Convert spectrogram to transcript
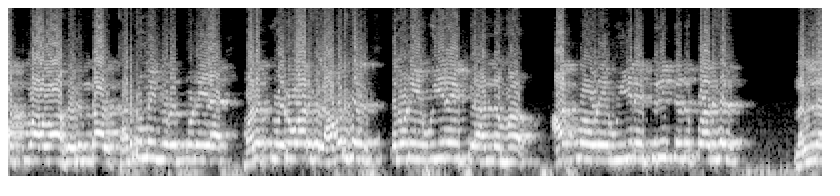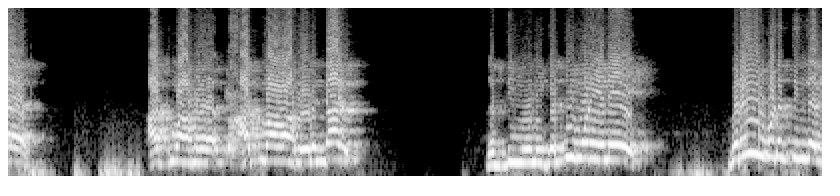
ஆத்மாவாக இருந்தால் கருமை நிறத்துடைய மலக்கு வருவார்கள். அவர்கள் தன்னுடைய உயிரை அந்த ஆத்மாவுடைய உயிரை பிரித்தெடுப்பார்கள். நல்ல ஆத்மாக ஆத்மாவாக இருந்தால் கத்தி மூனி கத்தி மூனியனே விரைவுபடுத்துங்கள்.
